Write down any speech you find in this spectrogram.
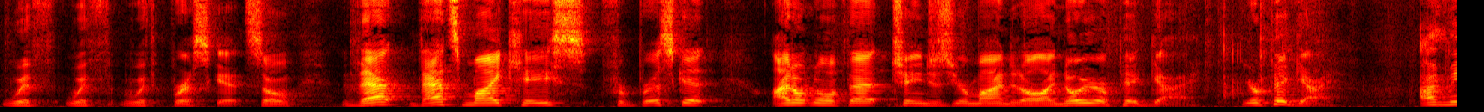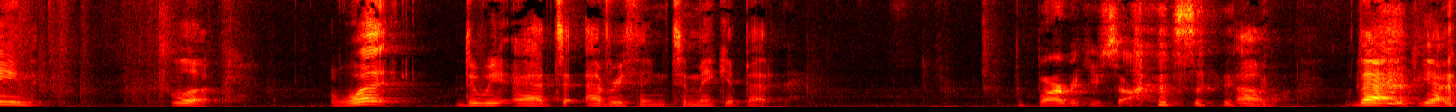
with with with brisket. So that that's my case for brisket. I don't know if that changes your mind at all. I know you're a pig guy. You're a pig guy. I mean, look, what do we add to everything to make it better? Barbecue sauce. Oh, that yeah.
